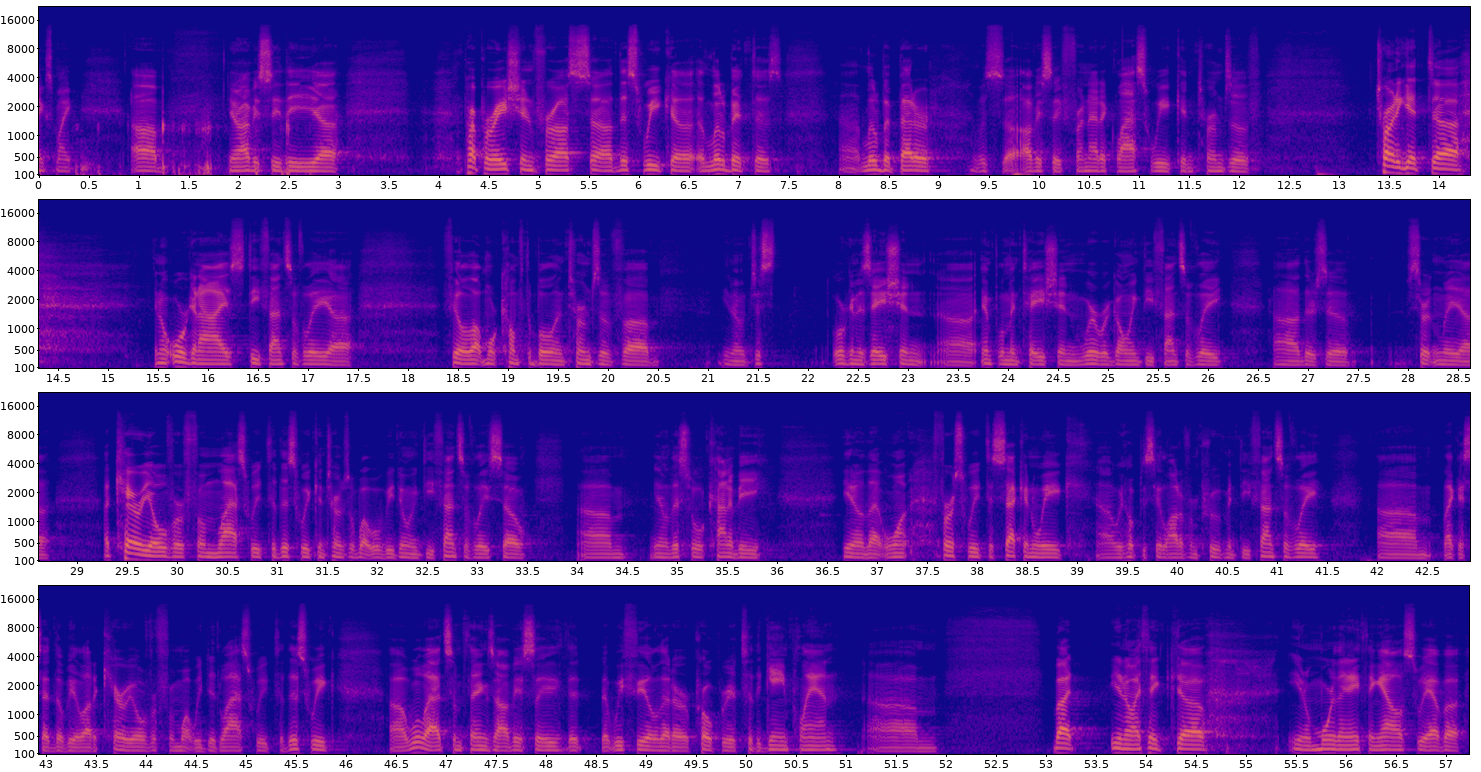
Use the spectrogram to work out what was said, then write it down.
Thanks, Mike. Um, You know, obviously, the uh, preparation for us uh, this week, uh, a little bit, is, uh, a little bit better. It was uh, obviously frenetic last week in terms of trying to get, you know, organized defensively. Feel a lot more comfortable in terms of, you know, just organization, implementation, where we're going defensively. There's a, certainly a a carryover from last week to this week in terms of what we'll be doing defensively. So, um, you know, this will kind of be, you know, that one, first week to second week. Uh, We hope to see a lot of improvement defensively. Um, Like I said, there'll be a lot of carryover from what we did last week to this week. Uh, We'll add some things, obviously, that, that we feel that are appropriate to the game plan. Um, But, you know, I think, uh, you know, more than anything else, we have a,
